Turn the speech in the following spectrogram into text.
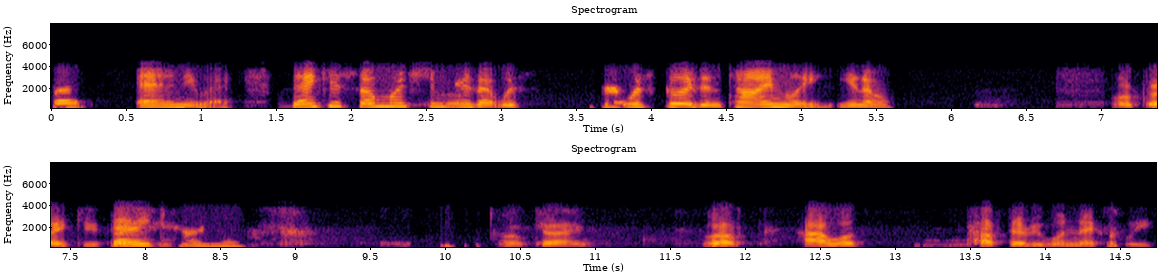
but anyway, thank you so much, Shamir. That was that was good and timely. You know. Well, thank you. Thank Very you. timely. Okay. Well, I will talk to everyone next week.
